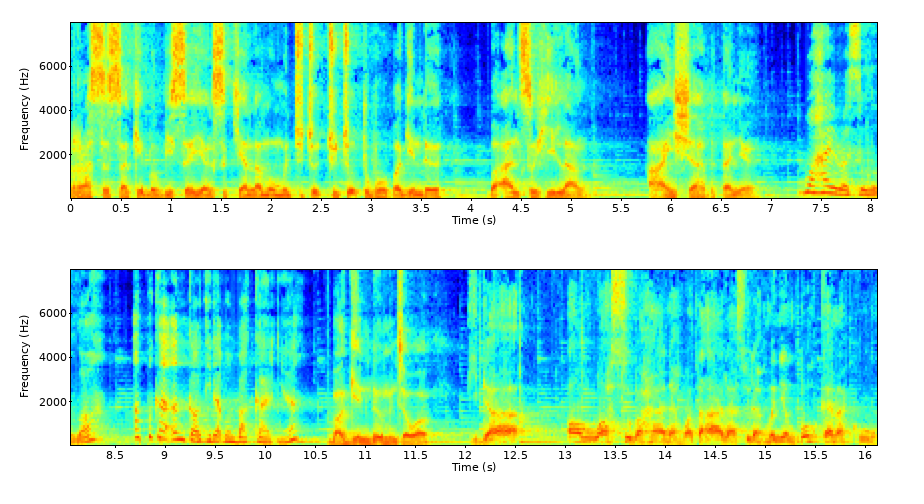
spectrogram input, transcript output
rasa sakit berbisa yang sekian lama mencucuk-cucuk tubuh baginda beransur hilang Aisyah bertanya Wahai Rasulullah, apakah engkau tidak membakarnya? Baginda menjawab, Tidak, Allah Subhanahu Wa Taala sudah menyembuhkan aku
